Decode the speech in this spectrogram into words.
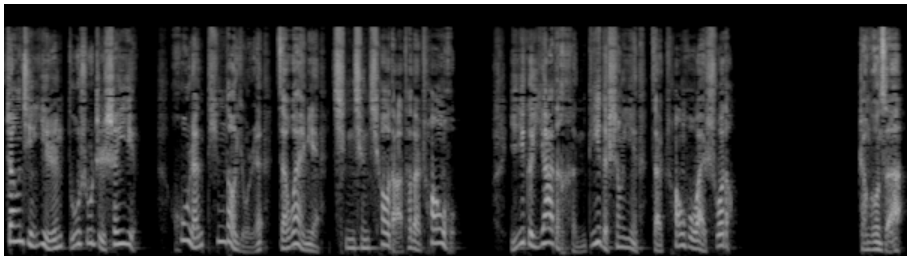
张晋一人读书至深夜。忽然听到有人在外面轻轻敲打他的窗户，一个压得很低的声音在窗户外说道：“张公子，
